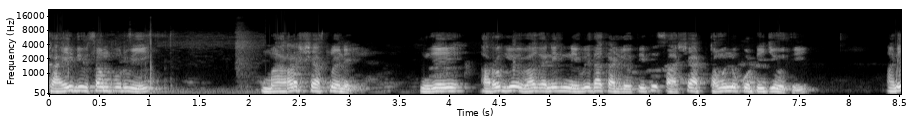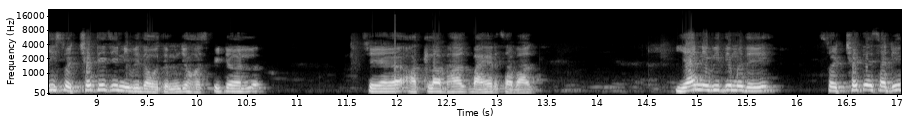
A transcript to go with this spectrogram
काही दिवसांपूर्वी महाराष्ट्र शासनाने म्हणजे आरोग्य विभागाने एक निविदा काढली होती. ती सहाशे अठ्ठावन्न कोटीची होती. आणि स्वच्छतेची निविदा होती. म्हणजे हॉस्पिटल आतला भाग बाहेरचा भाग. या निविदेमध्ये स्वच्छतेसाठी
